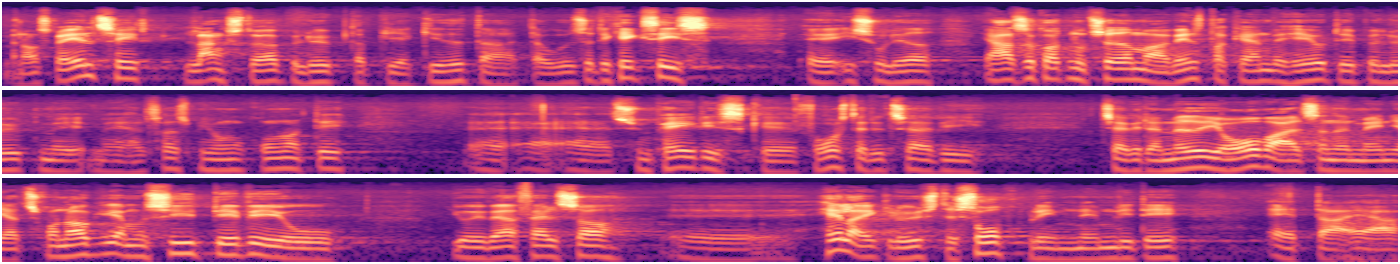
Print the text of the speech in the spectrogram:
men også reelt set, langt større beløb, der bliver givet der, derude. Så det kan ikke ses øh, isoleret. Jeg har så godt noteret mig, at Venstre gerne vil hæve det beløb med, med 50 millioner kroner. Det øh, er, er et sympatisk øh, forslag. Det tager vi, tager vi da med i overvejelserne, men jeg tror nok, jeg må sige, at det vil jo, jo i hvert fald så øh, heller ikke løse det store problem, nemlig det, at der er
